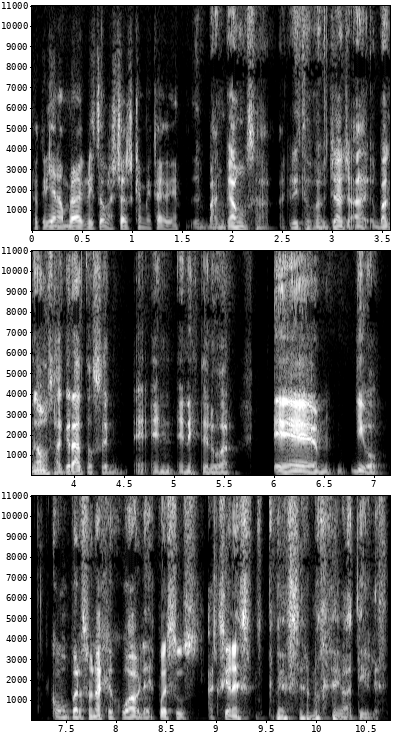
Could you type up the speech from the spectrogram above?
Lo quería nombrar a Christopher Judge, que me cae bien. Bancamos a, Christopher Judge, bancamos a Kratos en, en este lugar. Eh, digo, como personaje jugable. Después sus acciones pueden ser más debatibles.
